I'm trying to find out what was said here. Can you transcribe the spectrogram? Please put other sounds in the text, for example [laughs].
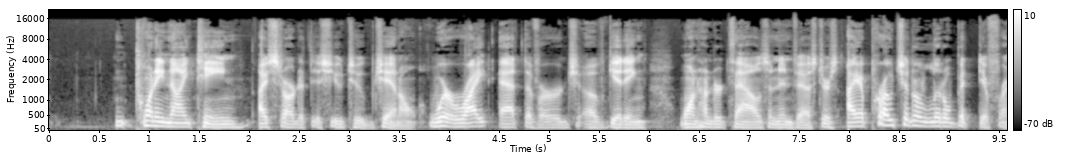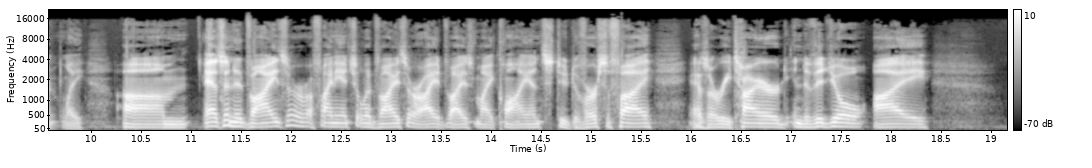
2019, I started this YouTube channel. We're right at the verge of getting 100,000 investors. I approach it a little bit differently. Um, as an advisor, a financial advisor, I advise my clients to diversify. As a retired individual, I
